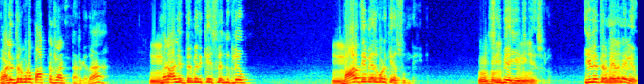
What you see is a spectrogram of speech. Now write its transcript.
వాళ్ళిద్దరు కూడా పార్ట్నర్లు అంటున్నారు కదా? మరి వాళ్ళిద్దరి మీద కేసులు ఎందుకు లేవు? భారతి మీద కూడా కేసు ఉంది. సిబిఐ ఈడీ కేసులు. వీళ్ళిద్దరి మీదనే లేవు.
